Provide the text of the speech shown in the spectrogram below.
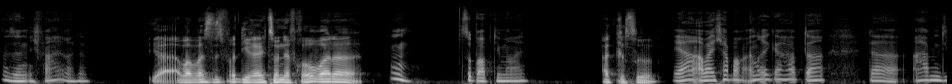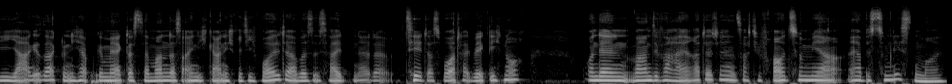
Wir sind nicht verheiratet. Ja, aber was ist die Reaktion der Frau? War da Mhm. Suboptimal. Aggression? Ja, aber ich habe auch andere gehabt, da, da haben die Ja gesagt und ich habe gemerkt, dass der Mann das eigentlich gar nicht richtig wollte, aber es ist halt, ne, da zählt das Wort halt wirklich noch. Und dann waren sie verheiratet und dann sagt die Frau zu mir, ja, bis zum nächsten Mal.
